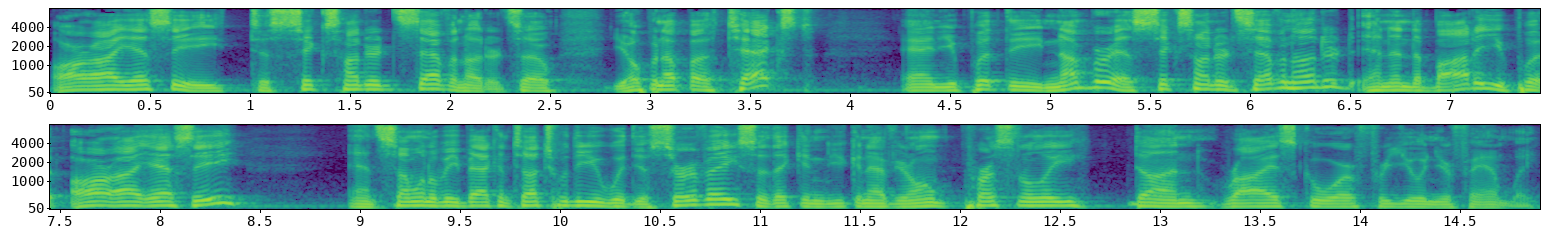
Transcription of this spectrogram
R I S E, to 600 700. So you open up a text and you put the number as 600 700, and in the body you put R I S E and someone will be back in touch with you with your survey so they can you can have your own personally done rise score for you and your family.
